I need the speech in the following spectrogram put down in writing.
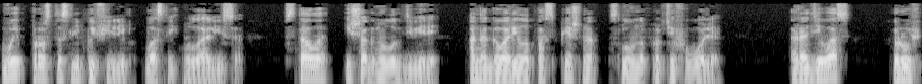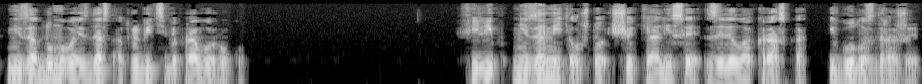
«Вы просто слепы, Филипп!» – воскликнула Алиса. Встала и шагнула к двери. Она говорила поспешно, словно против воли. «Ради вас Руфь, не задумываясь, даст отрубить себе правую руку». Филипп не заметил, что щеки Алисы залила краска, и голос дрожит.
